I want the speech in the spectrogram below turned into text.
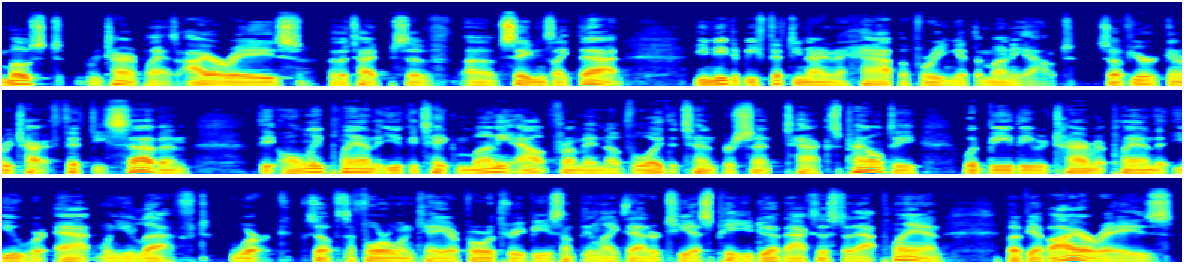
most retirement plans, IRAs, other types of uh, savings like that, you need to be 59 and a half before you can get the money out. So if you're going to retire at 57, the only plan that you could take money out from and avoid the 10% tax penalty would be the retirement plan that you were at when you left work. So if it's a 401k or 403b, something like that, or TSP, you do have access to that plan. But if you have IRAs,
